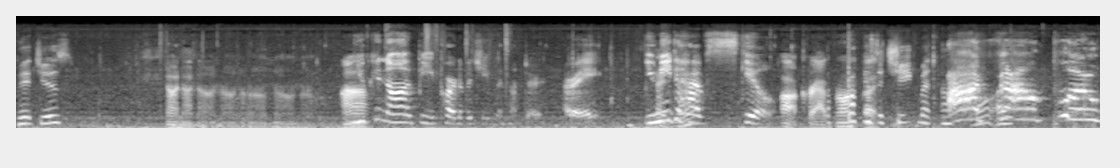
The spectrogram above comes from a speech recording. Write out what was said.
bitches. No, no, no, no, no, no, no. you Uh, cannot be part of Achievement Hunter. All right. You Hey, need to have skill. oh crap! Wrong fuck is achievement? Oh, I Oh, I- found blue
